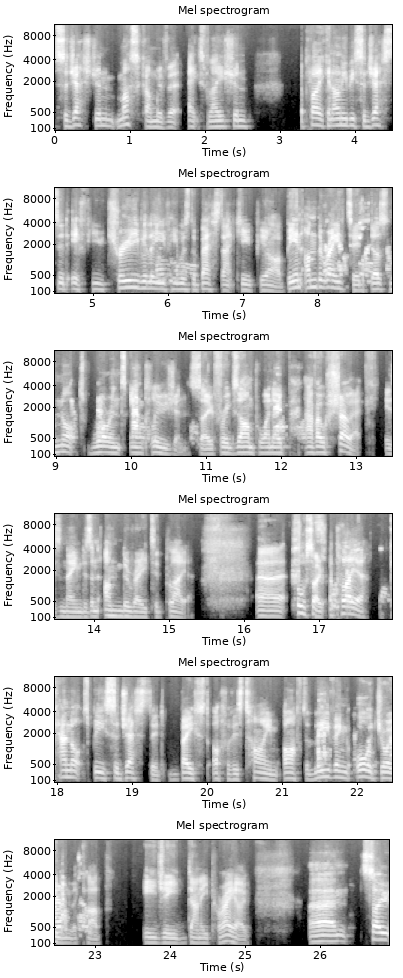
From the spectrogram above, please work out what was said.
suggestion must come with an explanation. A player can only be suggested if you truly believe he was the best at QPR. Being underrated does not warrant inclusion. So, for example, I know Pawel Wszolek is named as an underrated player. Uh, also, a player cannot be suggested based off of his time after leaving or joining the club, e.g., Dani Parejo. Um, so,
